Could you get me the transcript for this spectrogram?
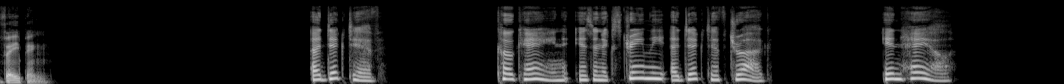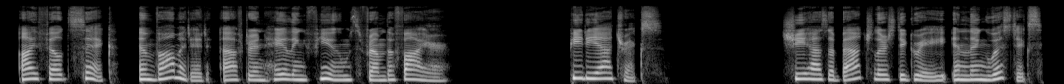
vaping. Addictive. Cocaine is an extremely addictive drug. Inhale. I felt sick and vomited after inhaling fumes from the fire. Pediatrics. She has a bachelor's degree in linguistics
